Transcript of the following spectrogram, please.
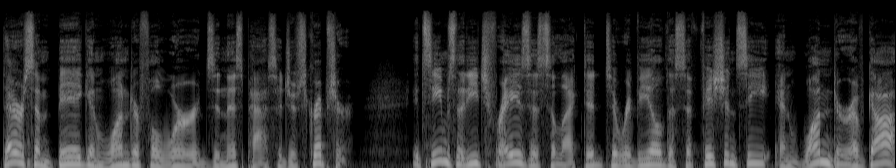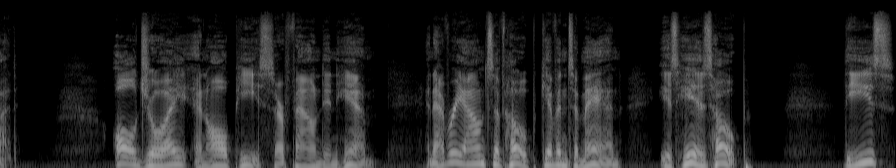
There are some big and wonderful words in this passage of Scripture. It seems that each phrase is selected to reveal the sufficiency and wonder of God. All joy and all peace are found in Him, and every ounce of hope given to man is His hope. These,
